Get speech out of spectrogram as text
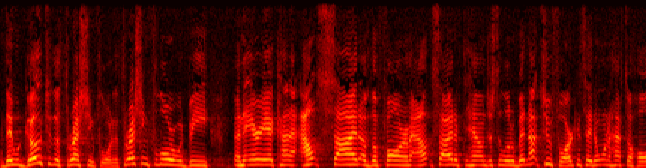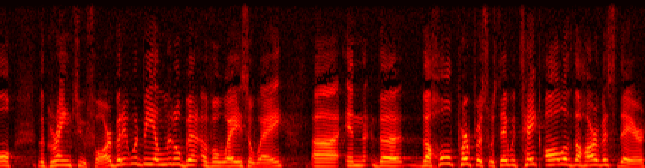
they would go to the threshing floor, and the threshing floor would be an area kind of outside of the farm, outside of town just a little bit, not too far because they don't want to have to haul the grain too far, but it would be a little bit of a ways away. Uh, and the, the whole purpose was they would take all of the harvest there,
